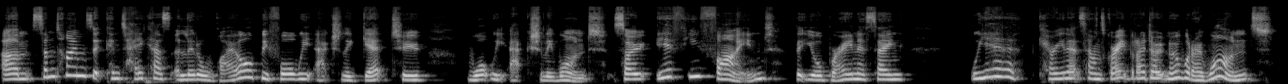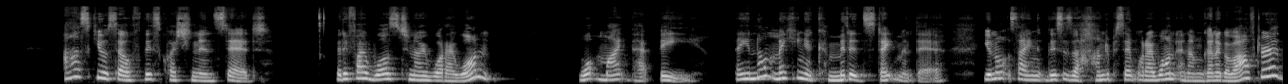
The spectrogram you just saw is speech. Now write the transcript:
Um, sometimes it can take us a little while before we actually get to what we actually want. So if you find that your brain is saying, well, yeah, Kerry, that sounds great, but I don't know what I want. Ask yourself this question instead. But if I was to know what I want, what might that be? Now, you're not making a committed statement there. You're not saying this is 100% what I want and I'm going to go after it.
